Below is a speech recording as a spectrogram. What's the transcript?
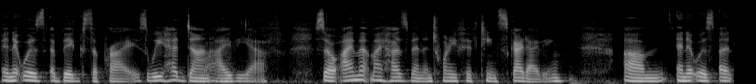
And it was a big surprise. We had done IVF. So I met my husband in 2015 skydiving. Um, and it was an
